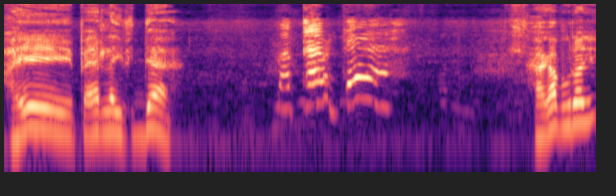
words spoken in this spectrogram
ਹਾਏ ਪੈਰ ਲਈ ਵਿਦਾ ਮੱਥਾ ਉੱਤੇ ਹੈਗਾ ਪੂਰਾ ਜੀ?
